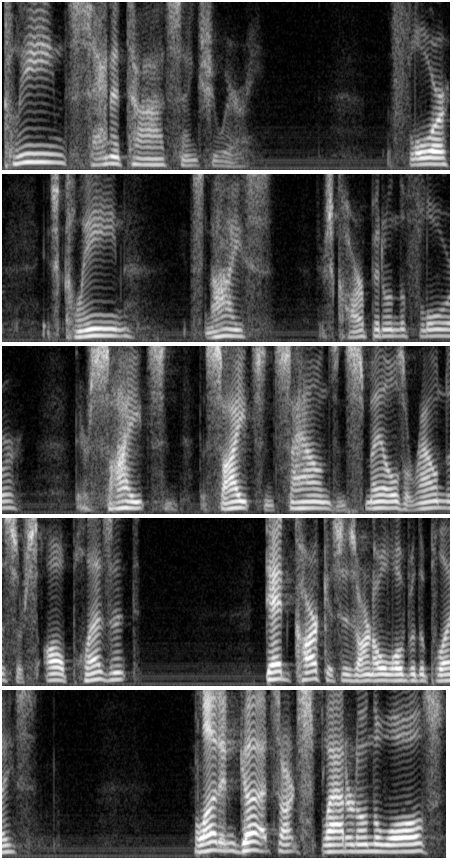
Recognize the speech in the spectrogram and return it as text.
clean, sanitized sanctuary. The floor is clean, it's nice, there's carpet on the floor, there's sights, and the sights and sounds and smells around us are all pleasant. Dead carcasses aren't all over the place. Blood and guts aren't splattered on the walls.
